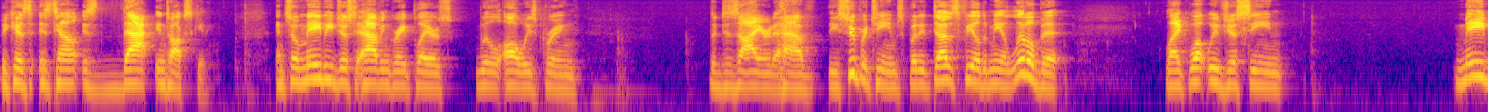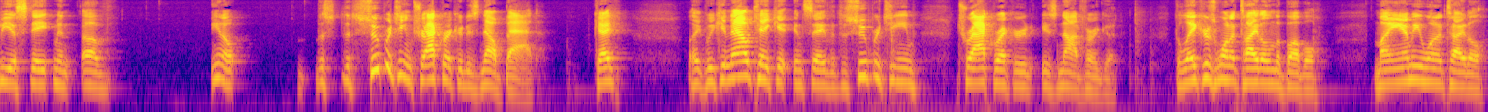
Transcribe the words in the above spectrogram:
because his talent is that intoxicating. And so maybe just having great players will always bring the desire to have these super teams, but it does feel to me a little bit like what we've just seen maybe a statement of, you know, the, the super team track record is now bad. Okay. Like we can now take it and say that the super team track record is not very good. The Lakers won a title in the bubble, Miami won a title,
